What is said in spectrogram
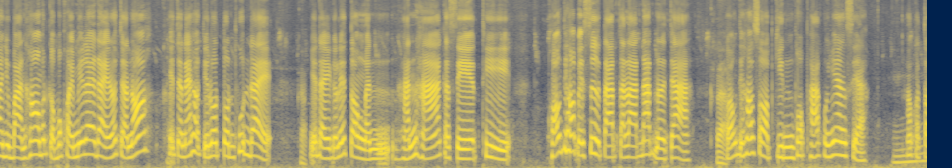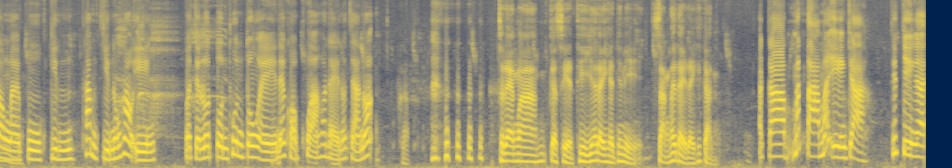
มาอยู่บ้านเฮามันก็บ่ค่อยมีรายได้เนาะจ้าเนาะเฮ็ดจังได๋เฮาสิลดต้นทุนได้ครับยะใดก็เลยต้องอันหันหาเกษตรที่ของที่เฮาไปซื้อตามตลาดนัดน่ะจ้าครับของที่เขาสอบกินพวกพักพวกแย่งเสียเขาก็ต้องไอ้ปลูกกินทำกินของเขาเองเพื่อจะลดต้นทุนตรงไอ้ในครอบครัวเขาได้เนาะจ้ะเนาะครับ แสดงว่าเกษตรที่ยายใดเฮ็ดที่นี่สั่งรายได้ใดคือกันอากาศมันตามมาเองจ้ะ ที่จริงอะ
